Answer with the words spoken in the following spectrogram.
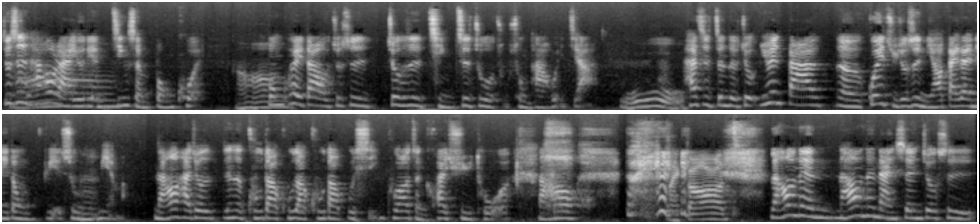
就是她后来有点精神崩溃，哦、崩溃到就是就是请制作组送她回家。哦，她是真的就因为大家呃规矩就是你要待在那栋别墅里面嘛。嗯然后他就真的哭到哭到哭到不行，哭到整个快虚脱。然后，对，My God！然后那然后那男生就是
